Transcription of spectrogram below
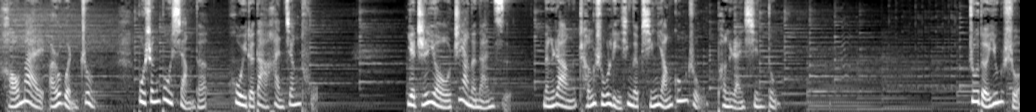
豪迈而稳重，不声不响地护卫着大汉疆土。也只有这样的男子，能让成熟理性的平阳公主怦然心动。朱德庸说：“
